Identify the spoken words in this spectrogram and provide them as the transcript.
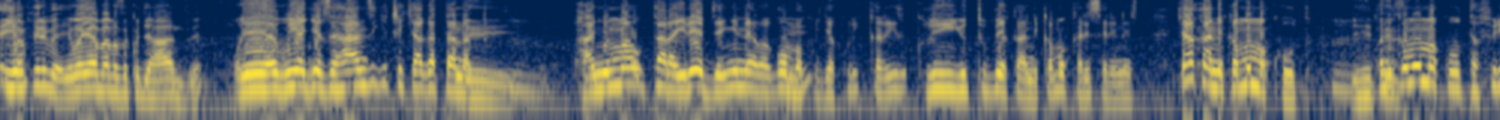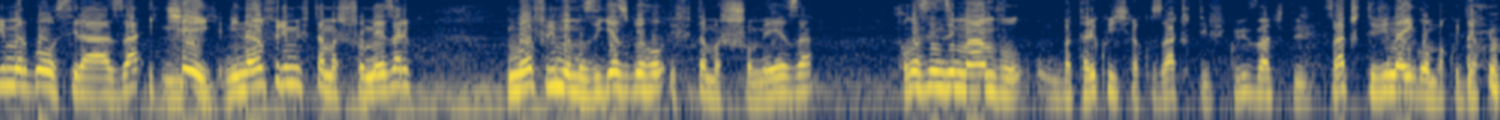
Iyo filime iba yamaze kujya hanze. Yageze hanze igice cya gatandatu. Hanyuma utarayirebye nyine aba agomba kujya kuri yutube akandikamo karisa ernest cyangwa akandikamo makuta. Akandikamo makuta filime rwose iraza ikeye. Ni na yo filime ifite amashusho meza ariko ni na yo filime mu zigezweho ifite amashusho meza ahubwo sinzi impamvu batari kuyishyira ku zacu tivi kuri zacu tv zacu tivi na yo igomba kujyaho.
